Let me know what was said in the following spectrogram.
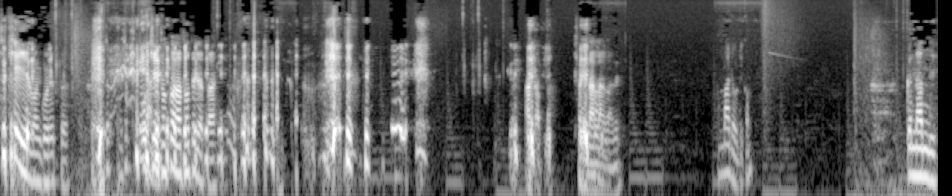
TK에만 고였다. 오케이, 덕구 나 터뜨렸다. 아깝다. 저기 날라가네. 한 마리 어디감? 끝났네.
